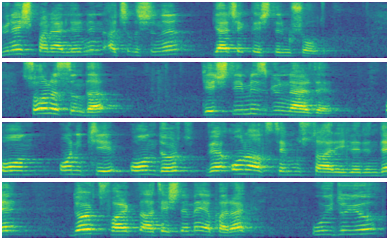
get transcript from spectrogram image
güneş panellerinin açılışını gerçekleştirmiş olduk. Sonrasında geçtiğimiz günlerde 10, 12, 14 ve 16 Temmuz tarihlerinde dört farklı ateşleme yaparak uyduyu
